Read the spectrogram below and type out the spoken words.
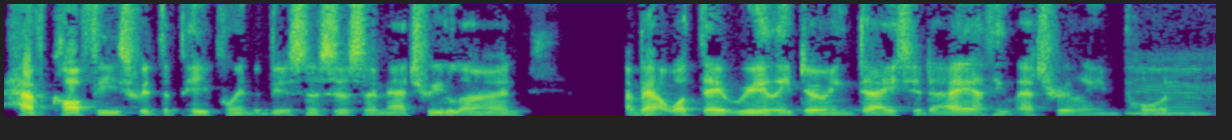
have coffees with the people in the businesses and actually learn about what they're really doing day to day. I think that's really important. Mm.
